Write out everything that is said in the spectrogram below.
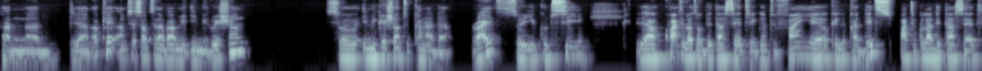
Canadian. Okay, I'm saying something about me immigration. So immigration to Canada, right? So you could see there are quite a lot of data sets you're going to find here. Okay, look at this particular data set.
